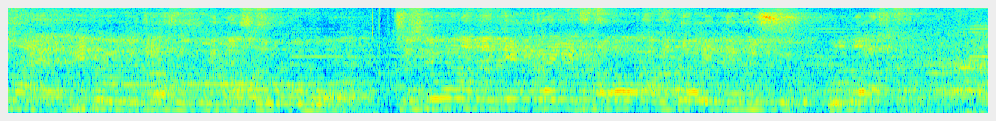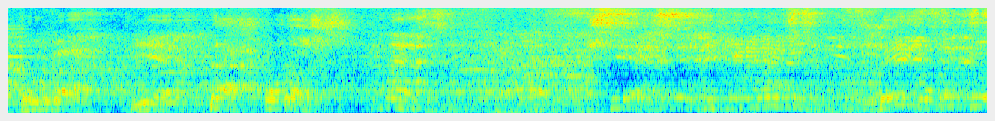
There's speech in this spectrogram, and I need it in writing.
знає відповідь відразу підносить руку вгору. Чемпіоном яких країн ставав Анатолій Тимощук. Будь ласка. Рука є. Так, отож. Ще, ще, тільки не бачимо. Тихо, тихо.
